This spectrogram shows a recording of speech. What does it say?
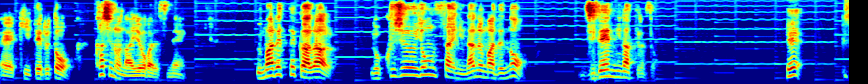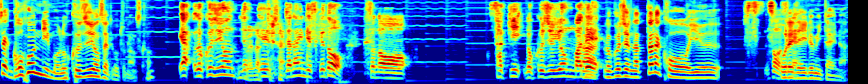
えー聞いてると、歌詞の内容がですね、生まれてから64歳になるまでの自伝になってるんですよ。え、じゃあご本人も64歳ってことなんですか？いや、64じゃ,、ないえーじゃないんですけど、その、先、64まあで、60になったらこういうそうで俺で。いるみたいな。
